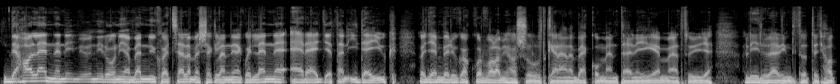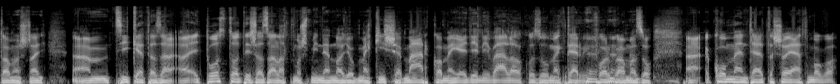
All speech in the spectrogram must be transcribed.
de ha lenne némi önirónia bennük, vagy szellemesek lennének, vagy lenne erre egyetlen idejük, vagy emberük, akkor valami hasonlót kellene bekommentelni, igen, mert ugye a Lidl elindított egy hatalmas nagy um, cikket, az a, egy posztot, és az alatt most minden nagyobb, meg kisebb márka, meg egyéni vállalkozó, meg termékforgalmazó uh, kommentelt a saját maga,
